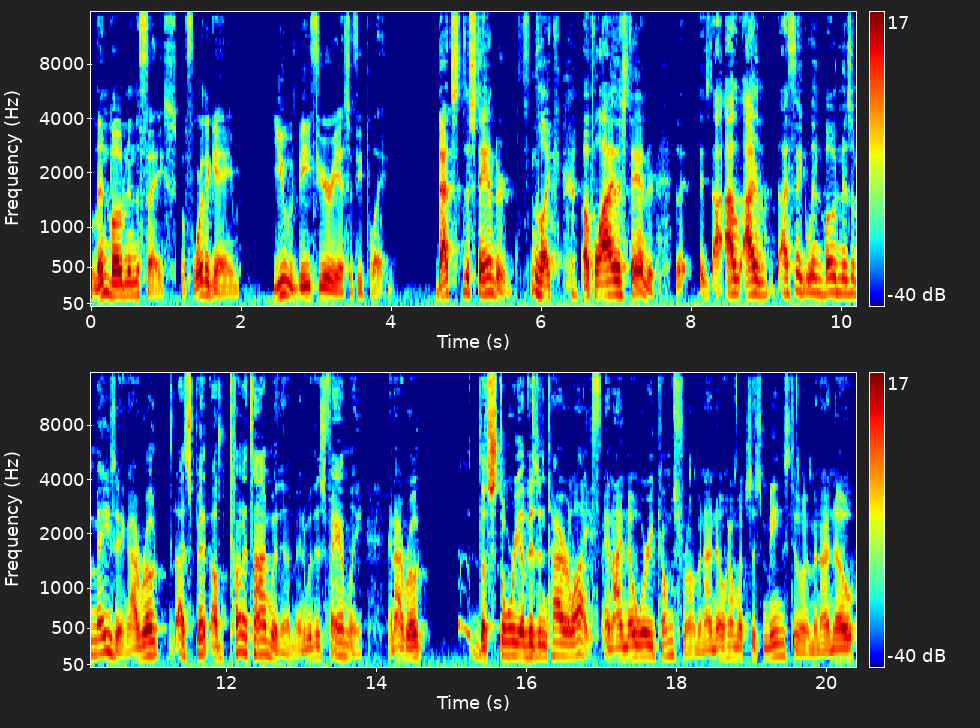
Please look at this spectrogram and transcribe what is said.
Lynn Bowden in the face before the game, you would be furious if he played. That's the standard. like apply the standard. I, I I think Lynn Bowden is amazing. I wrote I spent a ton of time with him and with his family, and I wrote the story of his entire life, and I know where he comes from, and I know how much this means to him, and I know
